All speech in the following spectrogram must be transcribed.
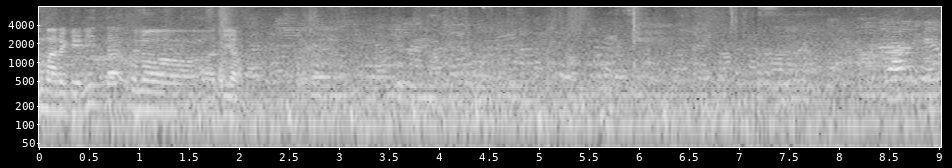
margherita, uno diavolo. Grazie.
